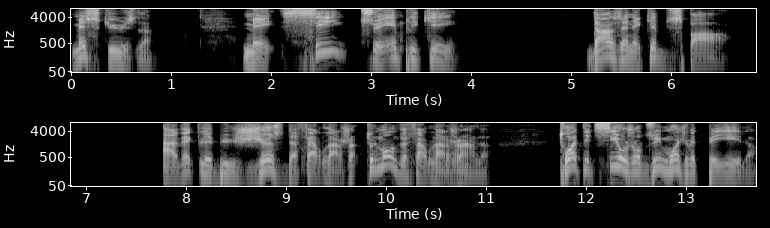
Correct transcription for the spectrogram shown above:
m'excuse là, mais si tu es impliqué dans une équipe du sport, avec le but juste de faire de l'argent. Tout le monde veut faire de l'argent, là. Toi, tu es ici aujourd'hui, moi, je vais te payer, là.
